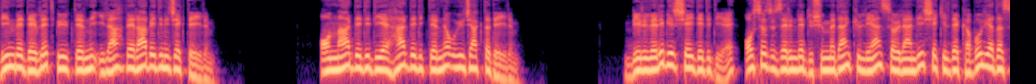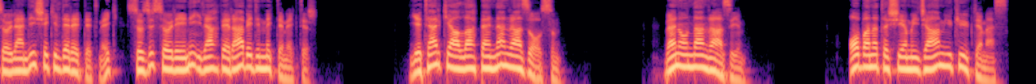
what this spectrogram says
Din ve devlet büyüklerini ilah ve Rab edinecek değilim. Onlar dedi diye her dediklerine uyacak da değilim. Birileri bir şey dedi diye, o söz üzerinde düşünmeden külliyen söylendiği şekilde kabul ya da söylendiği şekilde reddetmek, sözü söyleyeni ilah ve Rab edinmek demektir. Yeter ki Allah benden razı olsun. Ben ondan razıyım. O bana taşıyamayacağım yükü yüklemez.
